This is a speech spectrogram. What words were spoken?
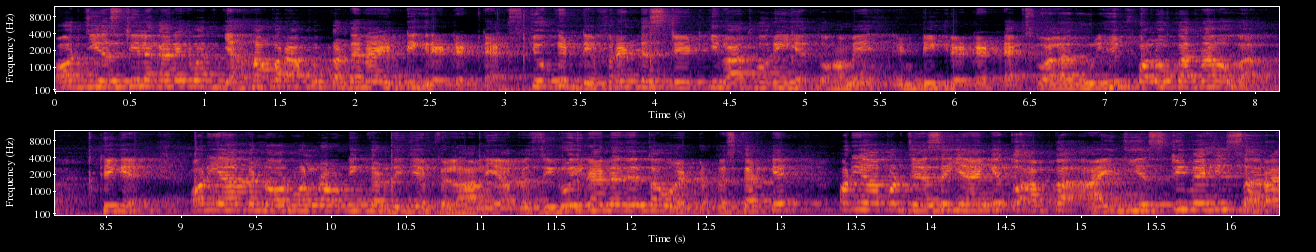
और जीएसटी लगाने के बाद यहाँ पर आपको कर देना है इंटीग्रेटेड टैक्स क्योंकि डिफरेंट स्टेट की बात हो रही है तो हमें इंटीग्रेटेड टैक्स वाला रूल ही फॉलो करना होगा, ठीक है? और यहाँ पे नॉर्मल राउंडिंग कर दीजिए, फ़िलहाल यहाँ पे ज़ीरो ही रहने देता हूँ एंटर प्रेस करके। और यहाँ पर जैसे ही आएँगे तो आपका आईजीएसटी में ही सारा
